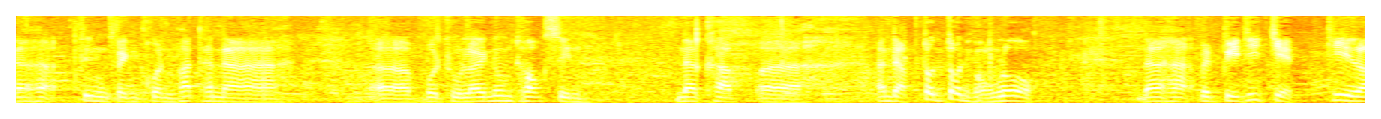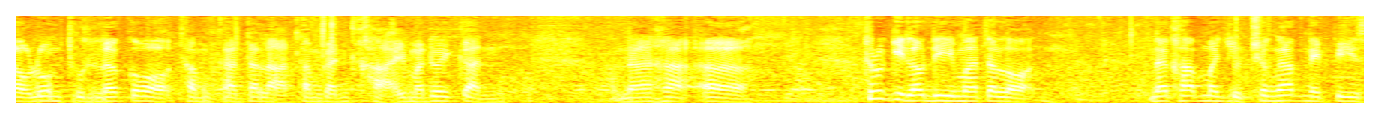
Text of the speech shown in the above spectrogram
นะฮะซึ่งเป็นคนพัฒนาเอ่อบทูไลนุ่มท็อกซินนะครับเอ่ออันดับต้น ๆ ของโลก นะฮะเป็นปีที่ 7 ที่เราร่วมทุนแล้วก็ทำการตลาดทำการขายมาด้วยกันนะฮะเออธุรกิจเราดีมาตลอดนะครับมาหยุดชะงักในปี 2020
